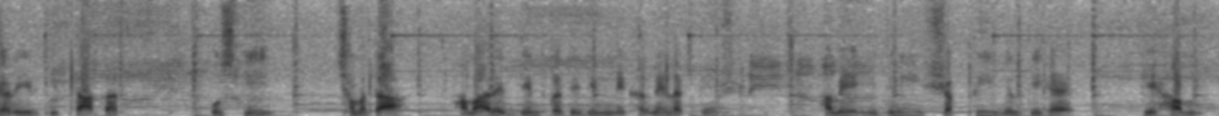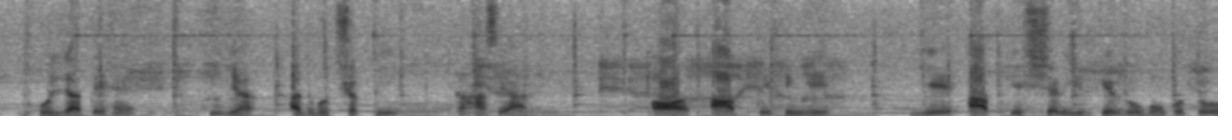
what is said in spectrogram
शरीर की ताकत, उसकी क्षमता हमारे दिन प्रतिदिन निखरने लगते हैं। हमें इतनी शक्ति मिलती है कि हम भूल जाते हैं कि यह अद्भुत शक्ति कहाँ से आ रही है। और आप देखेंगे ये आपके शरीर के रोगों को तो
